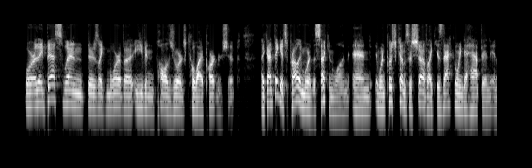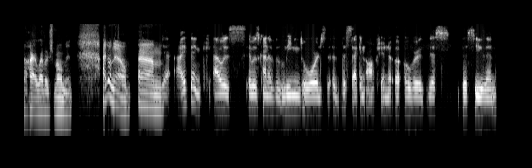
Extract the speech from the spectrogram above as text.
Or are they best when there's like more of a even Paul George Kawhi partnership? Like I think it's probably more the second one. And when push comes to shove, like is that going to happen in a high leverage moment? I don't know. Um, yeah, I think I was it was kind of leaning towards the, the second option over this this season.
